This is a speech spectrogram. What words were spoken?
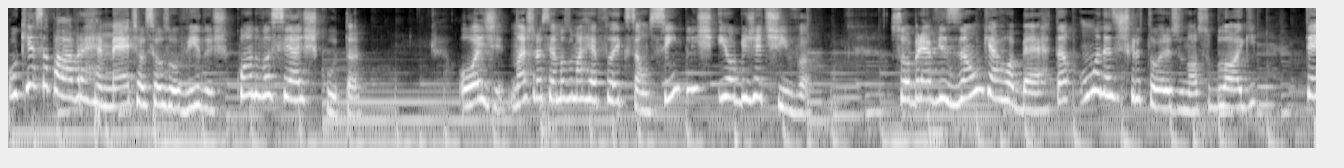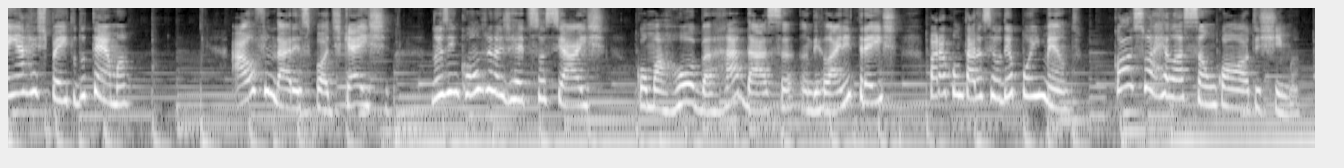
O que essa palavra remete aos seus ouvidos quando você a escuta? Hoje nós trouxemos uma reflexão simples e objetiva sobre a visão que a Roberta, uma das escritoras do nosso blog, tem a respeito do tema. Ao findar esse podcast, nos encontre nas redes sociais como arroba radassa, 3, para contar o seu depoimento. Qual a sua relação com a autoestima?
